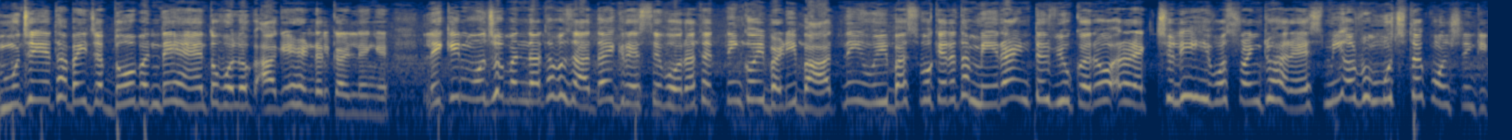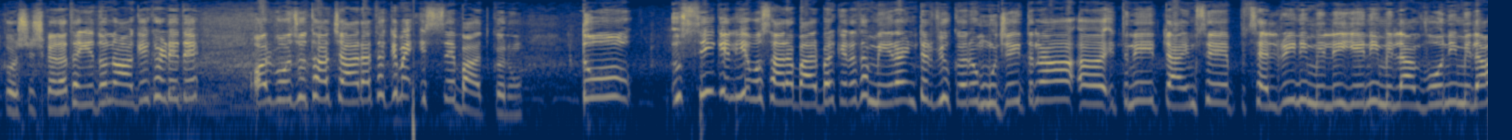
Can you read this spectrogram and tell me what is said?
मुझे ये था, भाई, जब दो बंदे हैं तो वो लोग आगे हैंडल कर लेंगे। लेकिन वो जो बंदा था, वो ज़्यादा एग्रेसिव हो रहा था, इतनी कोई बड़ी बात नहीं हुई। बस वो कह रहा था, मेरा इंटरव्यू करो। और actually he was trying to harass me और वो मुझ तक पहुँचने की कोशिश कर रहा था। ये दोनों आगे खड़े थे और वो जो था, चाह रहा था कि मैं इससे बात करूँ। उसी के लिए वो सारा बार बार कह रहा था मेरा इंटरव्यू करो मुझे इतना इतने टाइम से सैलरी नहीं मिली ये नहीं मिला वो नहीं मिला।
